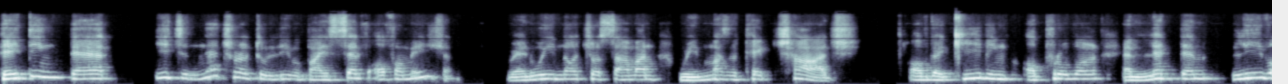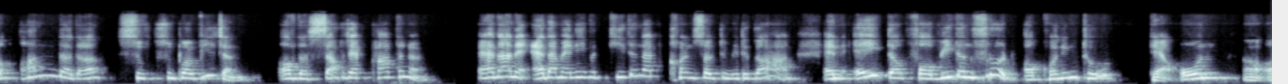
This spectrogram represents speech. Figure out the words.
They think that it's natural to live by self-affirmation. When we nurture someone, we must take charge of the giving approval and let them live under the su supervision of the subject partner. Adam, Adam and Eve did not consult with God and ate the forbidden fruit according to their own uh,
